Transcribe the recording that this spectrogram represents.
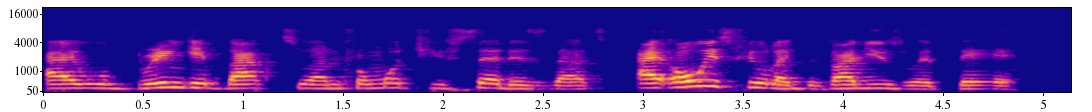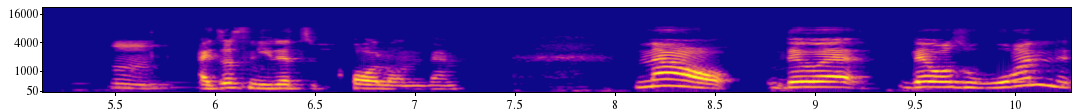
I will bring it back to and from what you said is that I always feel like the values were there mm. I just needed to call on them now there were there was one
